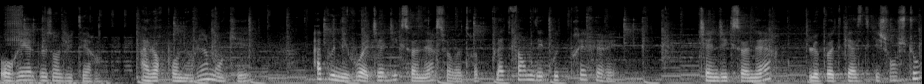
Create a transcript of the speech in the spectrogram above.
aux réels besoins du terrain. Alors pour ne rien manquer, abonnez-vous à Change sur votre plateforme d'écoute préférée. Change le podcast qui change tout.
